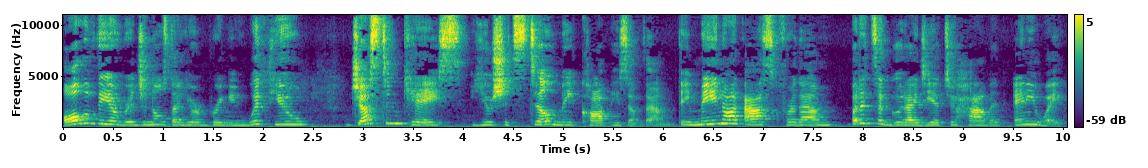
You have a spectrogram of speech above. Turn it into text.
All of the originals that you're bringing with you, just in case you should still make copies of them. They may not ask for them, but it's a good idea to have it anyway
